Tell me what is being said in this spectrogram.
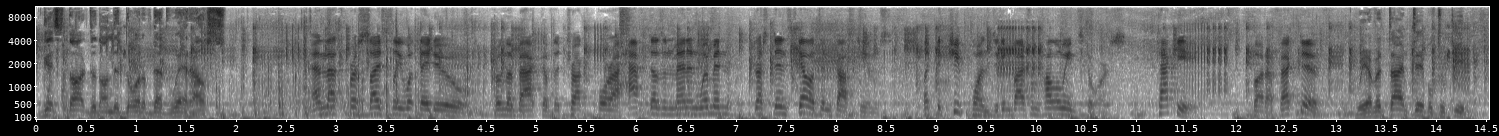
Get started on the door of that warehouse. And that's precisely what they do. From the back of the truck pour a half dozen men and women dressed in skeleton costumes, like the cheap ones you can buy from Halloween stores. Tacky, but effective. We have a timetable to keep.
